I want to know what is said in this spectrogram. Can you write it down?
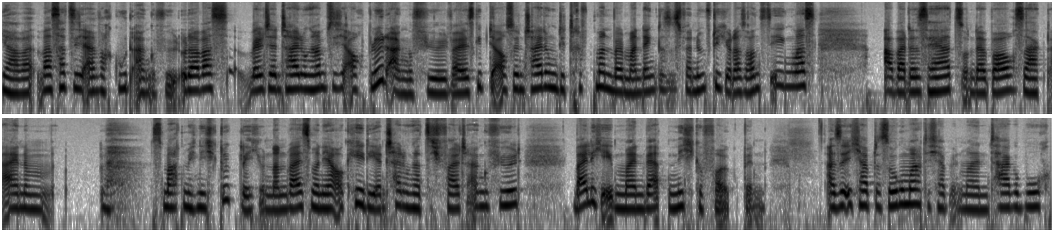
ja, was, was, hat sich einfach gut angefühlt? Oder was, welche Entscheidungen haben sich auch blöd angefühlt? Weil es gibt ja auch so Entscheidungen, die trifft man, weil man denkt, das ist vernünftig oder sonst irgendwas. Aber das Herz und der Bauch sagt einem, das macht mich nicht glücklich. Und dann weiß man ja, okay, die Entscheidung hat sich falsch angefühlt, weil ich eben meinen Werten nicht gefolgt bin. Also ich habe das so gemacht, ich habe in meinem Tagebuch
